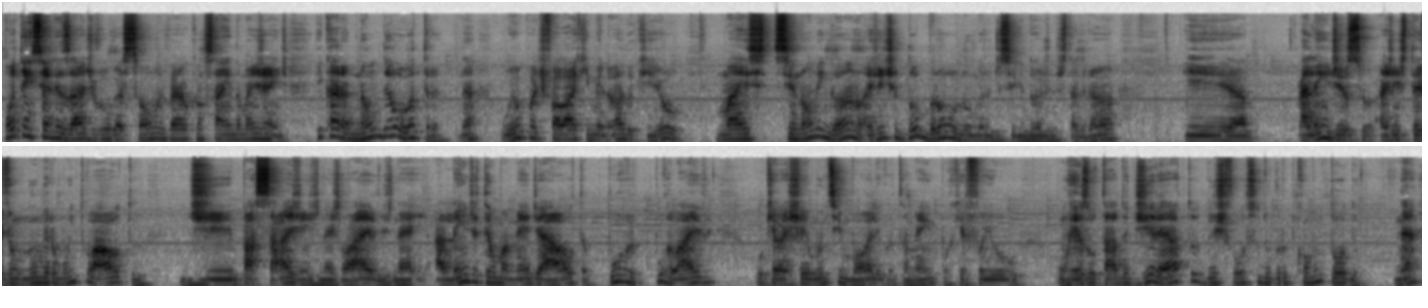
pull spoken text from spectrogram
potencializar a divulgação e vai alcançar ainda mais gente. E cara, não deu outra, né? O Will pode falar aqui melhor do que eu, mas se não me engano, a gente dobrou o número de seguidores no Instagram e além disso, a gente teve um número muito alto de passagens nas lives, né? Além de ter uma média alta por, por live, o que eu achei muito simbólico também, porque foi o, um resultado direto do esforço do grupo como um todo, né?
